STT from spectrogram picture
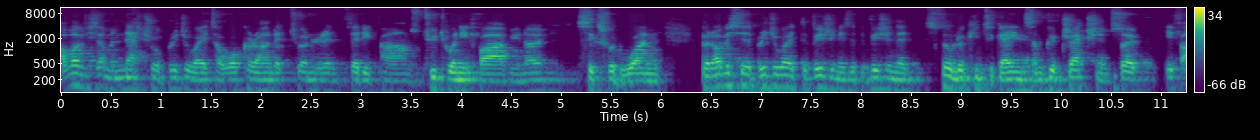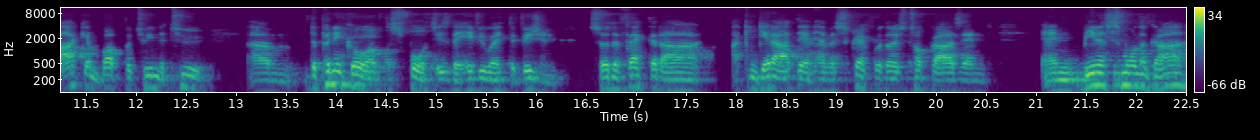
I've obviously I'm a natural bridgerweight. I walk around at 230 pounds, 225, you know, six foot one. But obviously, the bridge bridgerweight division is a division that's still looking to gain some good traction. So if I can bop between the two, um, the pinnacle of the sport is the heavyweight division. So the fact that I I can get out there and have a scrap with those top guys and and being a smaller guy,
